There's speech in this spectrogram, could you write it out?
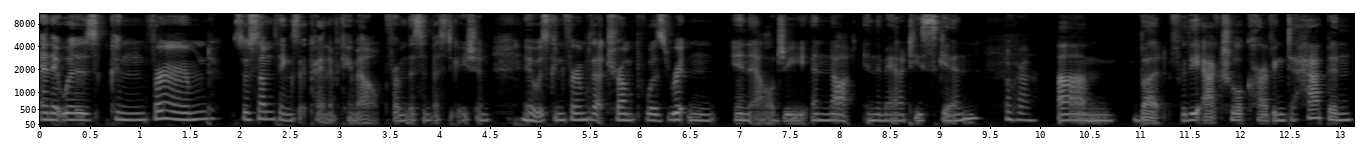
and it was confirmed so some things that kind of came out from this investigation Hmm. it was confirmed that trump was written in algae and not in the manatee skin Okay. um but for the actual carving to happen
